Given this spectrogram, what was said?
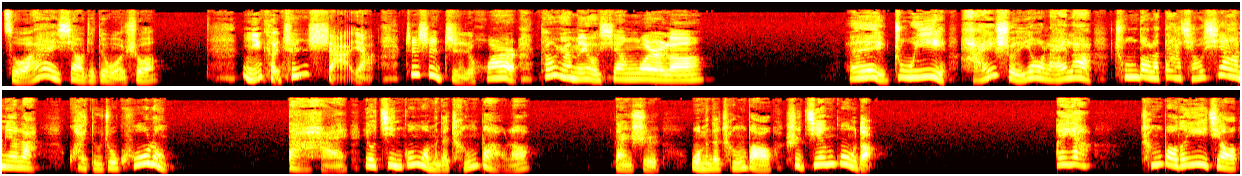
左爱笑着对我说：“你可真傻呀！这是纸花，当然没有香味儿了。”哎，注意，海水要来啦，冲到了大桥下面了，快堵住窟窿！大海要进攻我们的城堡了，但是我们的城堡是坚固的。哎呀！城堡的一角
